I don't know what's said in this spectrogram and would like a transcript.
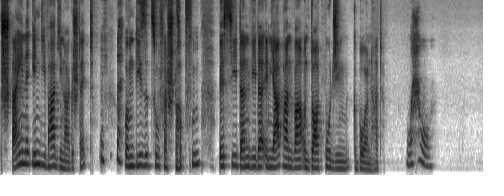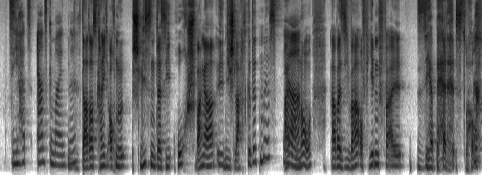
Steine in die Vagina gesteckt, um diese zu verstopfen, bis sie dann wieder in Japan war und dort Ojin geboren hat. Wow. Sie hat es ernst gemeint, ne? Daraus kann ich auch nur schließen, dass sie hochschwanger in die Schlacht geritten ist. Ja. I don't know. Aber sie war auf jeden Fall sehr badass drauf.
